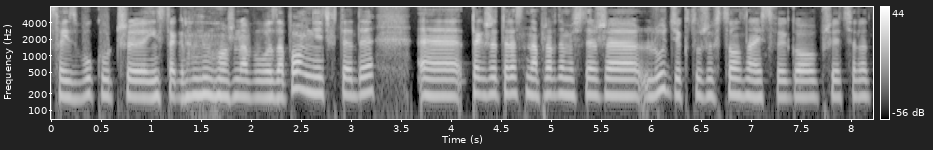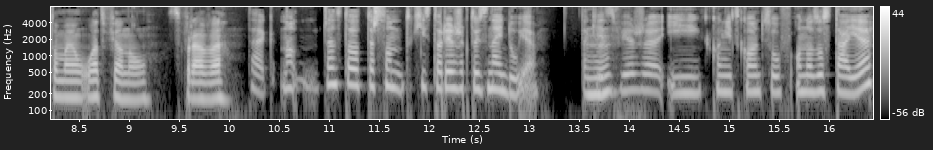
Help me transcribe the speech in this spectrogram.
Facebooku czy Instagramie można było zapomnieć wtedy. E, także teraz naprawdę myślę, że ludzie, którzy chcą znaleźć swojego przyjaciela, to mają ułatwioną sprawę. Tak, no często też są historie, że ktoś znajduje takie Mhm. zwierzę i koniec końców ono zostaje.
